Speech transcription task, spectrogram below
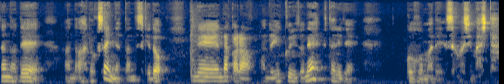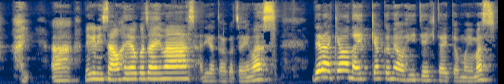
なので、あの、あ、6歳になったんですけど、で、だから、あの、ゆっくりとね、二人で午後まで過ごしました。はい。あ、めぐりんさんおはようございます。ありがとうございます。では、今日の1曲目を弾いていきたいと思います。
